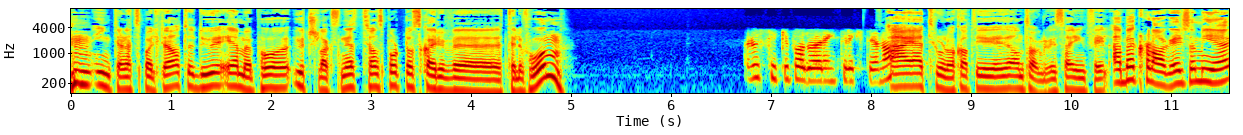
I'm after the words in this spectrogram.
internettspalte at du er med på Utslagsnes Transport og Skarv-telefonen. Er du sikker på at du har ringt riktig nå? Nei, jeg tror nok at vi antageligvis har ringt feil. Jeg beklager så mye.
